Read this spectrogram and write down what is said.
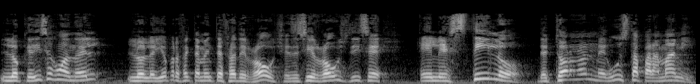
Lo que dice Juan Manuel lo leyó perfectamente Freddy Roach. Es decir, Roach dice, el estilo de Turman me gusta para Manny.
